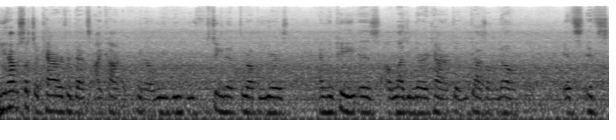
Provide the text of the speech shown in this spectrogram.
you have such a character that's iconic. You know, we, we we've seen it throughout the years. MVP is a legendary character. You guys don't know. It's it's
